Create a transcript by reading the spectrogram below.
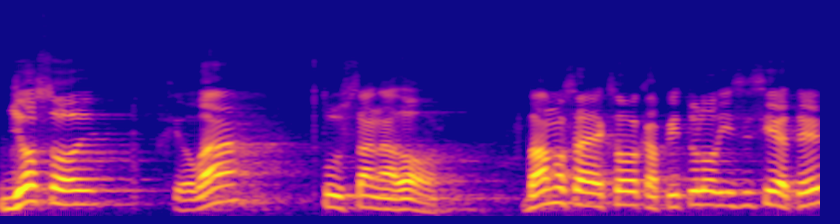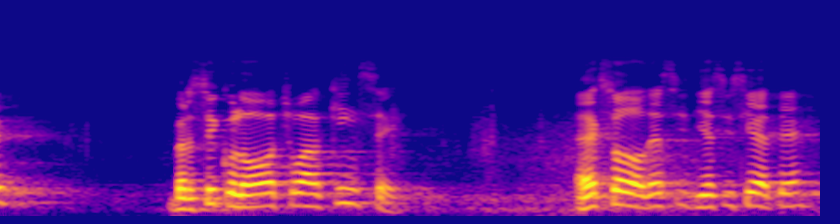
Yo soy Jehová tu sanador. Vamos a Éxodo capítulo 17, versículo 8 al 15. Éxodo 17.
